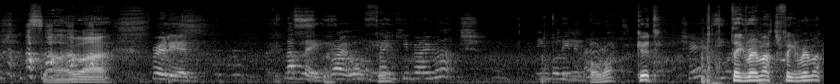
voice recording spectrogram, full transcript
So uh, Brilliant. Lovely. Right, well, thank you very much. All there. right, good. Cheers. Thank you very much. Thank you very much.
